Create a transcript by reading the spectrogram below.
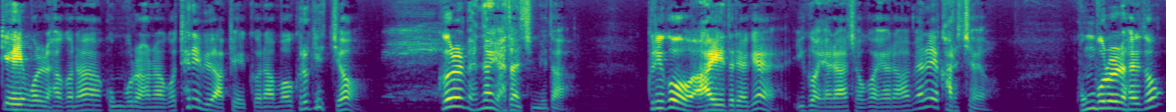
게임을 하거나 공부를 안 하고 테레비 앞에 있거나 뭐 그렇겠죠. 그걸 맨날 야단칩니다. 그리고 아이들에게 이거 해라 저거 해라 맨날 가르쳐요. 공부를 해도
